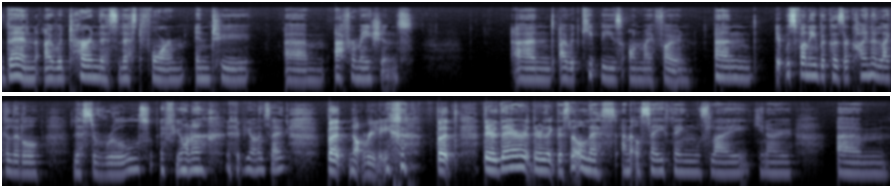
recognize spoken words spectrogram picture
then I would turn this list form into um, affirmations. And I would keep these on my phone. And it was funny because they're kind of like a little list of rules, if you wanna, if you wanna say, but not really. but they're there. They're like this little list, and it'll say things like, you know, um,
